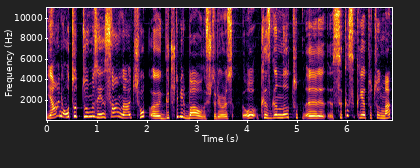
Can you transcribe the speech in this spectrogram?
yani o tuttuğumuz insanla çok e, güçlü bir bağ oluşturuyoruz. O kızgınlığı tut, e, sıkı sıkıya tutulmak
